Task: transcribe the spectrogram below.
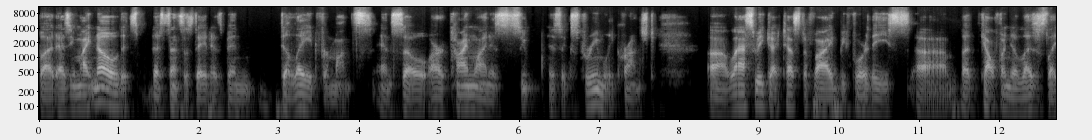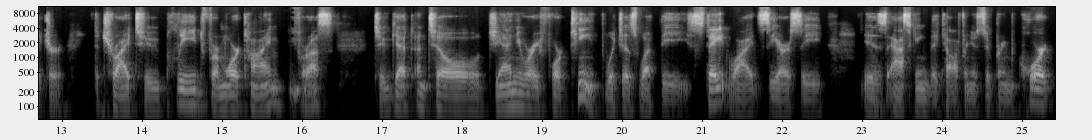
But as you might know, it's, the census data has been delayed for months. And so our timeline is, is extremely crunched. Uh, last week, I testified before the uh, California legislature to try to plead for more time for us to get until January 14th, which is what the statewide CRC is asking the California Supreme Court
